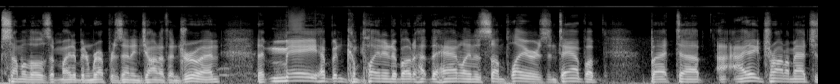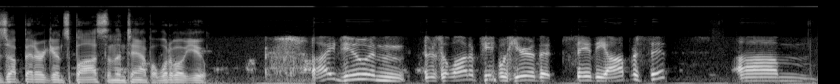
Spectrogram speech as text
some of those that might have been representing Jonathan Drouin, that may have been complaining about the handling of some players in Tampa. But uh, I think Toronto matches up better against Boston than Tampa. What about you? I do, and there's a lot of people here that say the opposite. Um,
